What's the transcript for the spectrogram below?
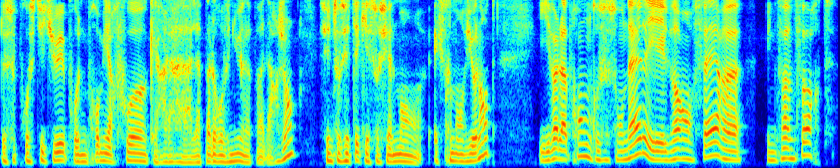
de se prostituer pour une première fois, car elle n'a pas de revenus, elle n'a pas d'argent. C'est une société qui est socialement extrêmement violente il va la prendre sous son aile et il va en faire euh, une femme forte.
